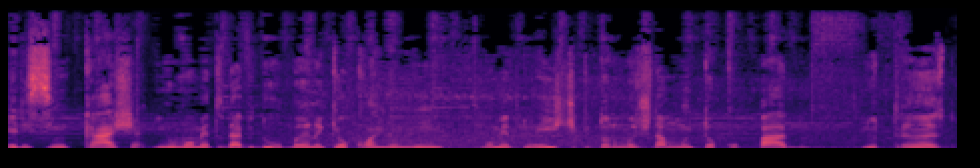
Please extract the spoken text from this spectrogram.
Ele se encaixa em um momento da vida urbana que ocorre no mundo, momento este que todo mundo está muito ocupado, no trânsito,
